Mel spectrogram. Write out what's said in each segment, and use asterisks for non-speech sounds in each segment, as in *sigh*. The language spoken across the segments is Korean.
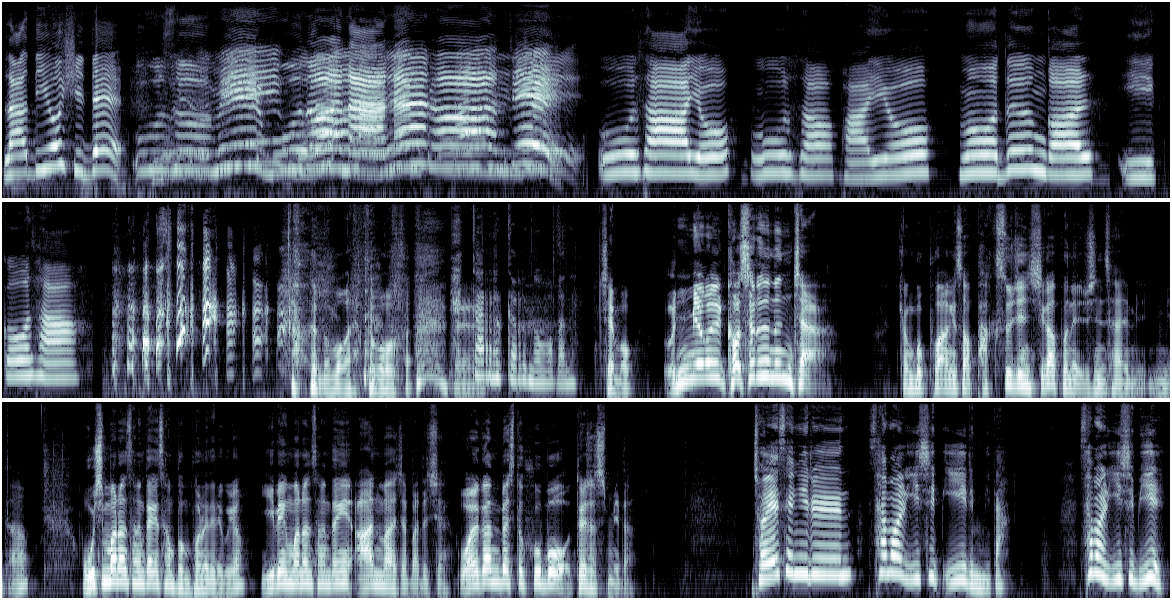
라디오 시대 웃음이 묻어나는 편지 웃어요 웃어봐요 모든 걸 잊고서 *laughs* 넘어가네, 넘어가. 네. 까르르까르 넘어가네. 제목 운명을 거스르는 자 경북 포항에서 박수진 씨가 보내주신 사연입니다. 50만 원 상당의 상품 보내드리고요. 200만 원 상당의 안마자 받으실 월간 베스트 후보 되셨습니다. 저의 생일은 3월 22일입니다. 3월 22일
